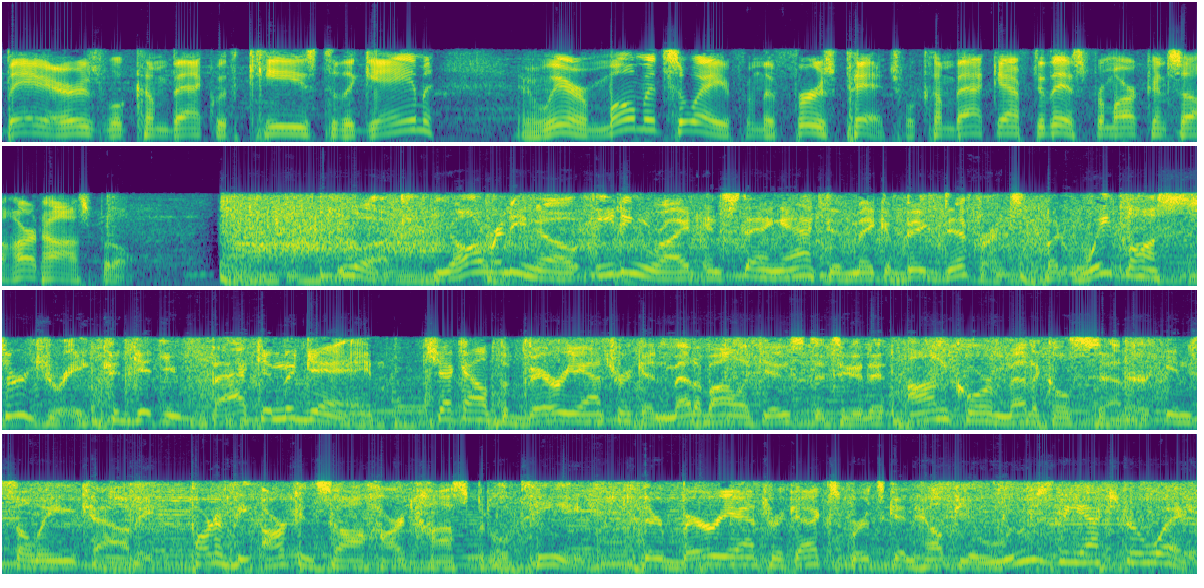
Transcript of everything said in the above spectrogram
Bears. We'll come back with keys to the game, and we are moments away from the first pitch. We'll come back after this from Arkansas Heart Hospital. Look, you already know eating right and staying active make a big difference, but weight loss surgery could get you back in the game. Check out the Bariatric and Metabolic Institute at Encore Medical Center in Saline County, part of the Arkansas Heart Hospital team. Their bariatric experts can help you lose the extra weight,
